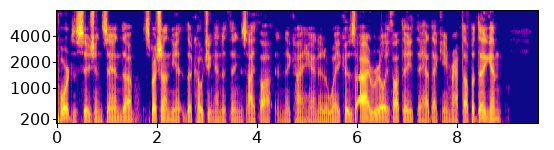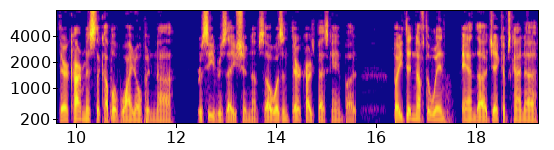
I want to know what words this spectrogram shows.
poor decisions, and uh, especially on the the coaching end of things, I thought, and they kind of handed away because I really thought they they had that game wrapped up. But then again, Derek Carr missed a couple of wide open uh, receivers that he shouldn't have, so it wasn't Derek Carr's best game, but but he did enough to win, and uh, Jacobs kind of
